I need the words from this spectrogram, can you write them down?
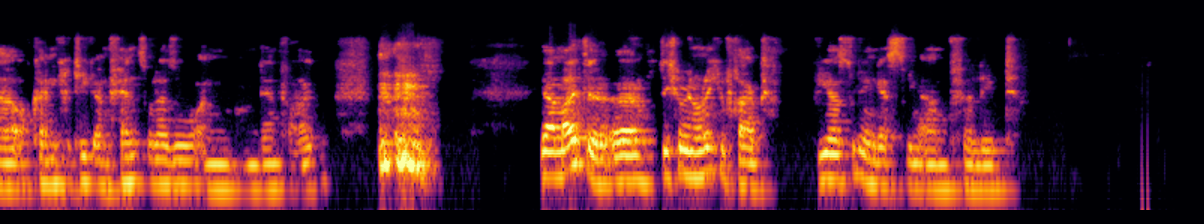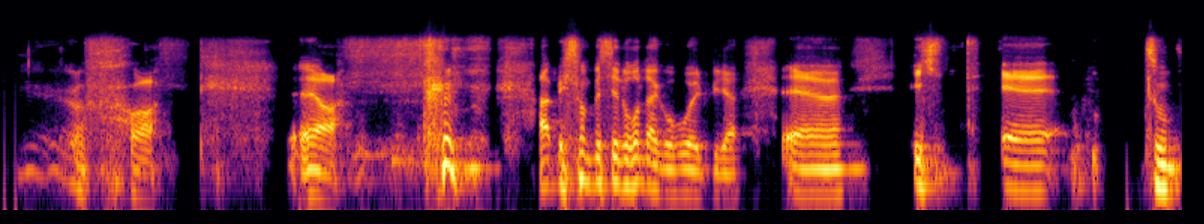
äh, auch keine Kritik an Fans oder so, an, an deren Verhalten. ja, Malte, äh, dich habe ich noch nicht gefragt. Wie hast du den gestrigen Abend verlebt? Oh. Ja, hat mich so ein bisschen runtergeholt wieder. Äh, ich, äh, zu,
